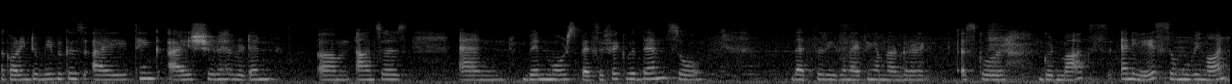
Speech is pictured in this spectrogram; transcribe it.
according to me because I think I should have written um, answers and been more specific with them. So that's the reason I think I'm not gonna uh, score good marks. Anyways, so moving on.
